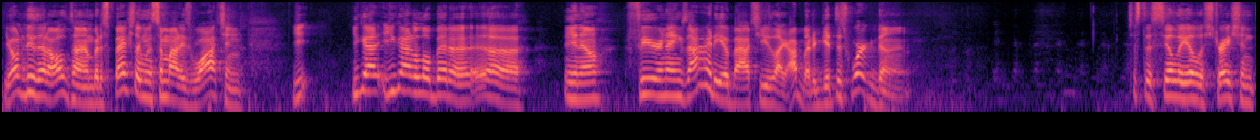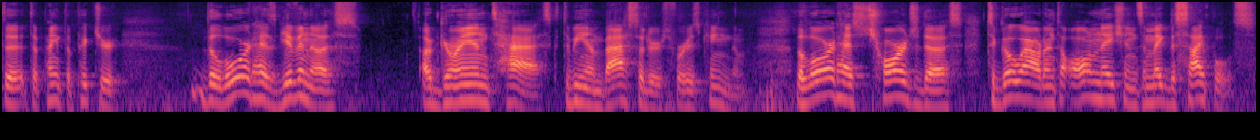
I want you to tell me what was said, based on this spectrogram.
You ought to do that all the time, but especially when somebody's watching, you, you, got, you got a little bit of, uh, you know, fear and anxiety about you, like, I better get this work done. Just a silly illustration to, to paint the picture. The Lord has given us a grand task to be ambassadors for His kingdom. The Lord has charged us to go out into all nations and make disciples.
